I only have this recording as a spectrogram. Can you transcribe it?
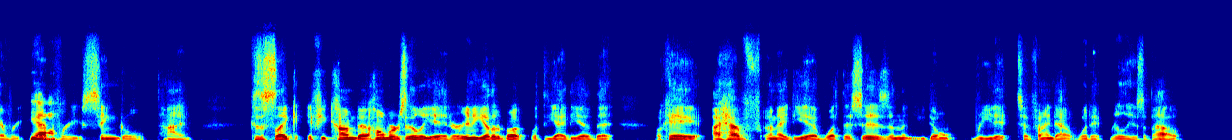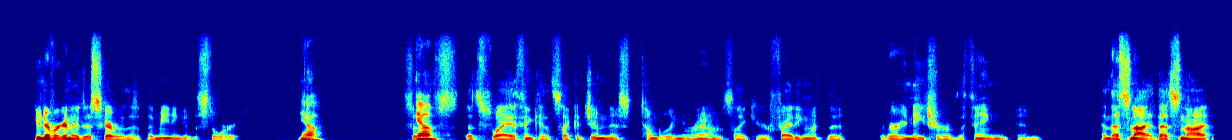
every yeah. every single time. Because it's like if you come to Homer's Iliad or any other book with the idea that, okay, I have an idea of what this is, and then you don't read it to find out what it really is about, you're never going to discover the, the meaning of the story. Yeah. So yeah. that's that's why I think it's like a gymnast tumbling around. It's like you're fighting with the the very nature of the thing and and that's not that's not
